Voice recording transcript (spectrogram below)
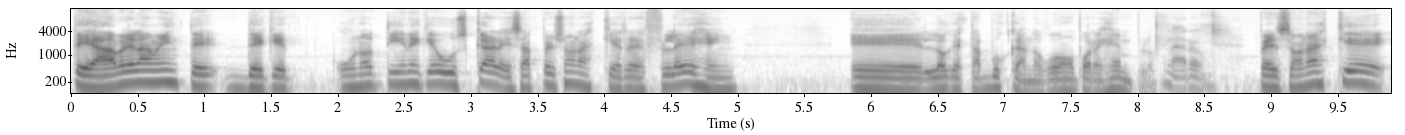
te abre la mente de que uno tiene que buscar esas personas que reflejen eh, lo que estás buscando, como por ejemplo, claro. personas que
